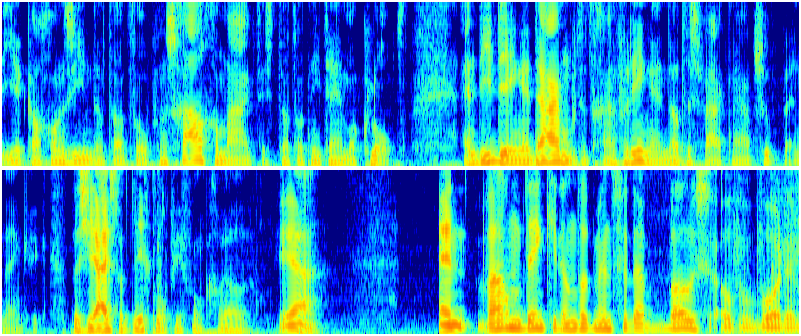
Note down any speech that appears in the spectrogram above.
je kan gewoon zien dat dat op een schaal gemaakt is. Dat dat niet helemaal klopt. En die dingen, daar moet het gaan wringen. En dat is waar ik naar op zoek ben, denk ik. Dus juist dat lichtknopje vond ik geweldig. Ja. En waarom denk je dan dat mensen daar boos over worden?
